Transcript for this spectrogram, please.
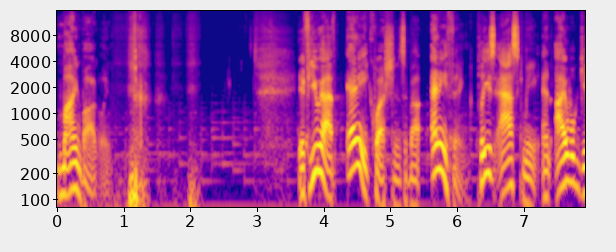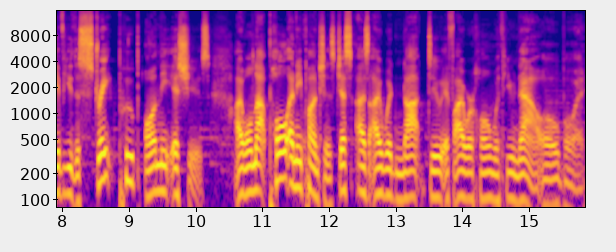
mind boggling. if you have any questions about anything, please ask me and I will give you the straight poop on the issues. I will not pull any punches, just as I would not do if I were home with you now. Oh boy.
